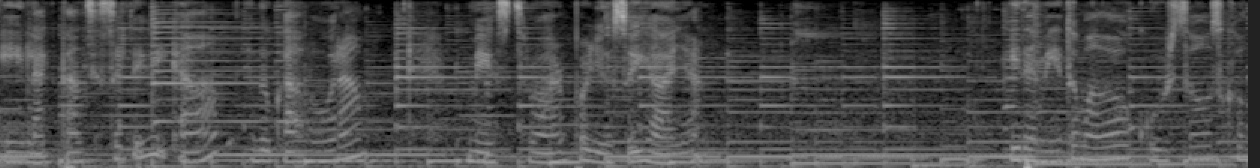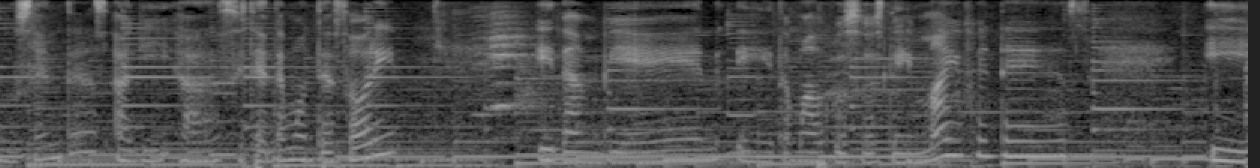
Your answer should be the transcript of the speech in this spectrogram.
en lactancia certificada, educadora menstrual por Yo Soy Gaia y también he tomado cursos conducentes aquí asistente Montessori y también he tomado cursos de mindfulness y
